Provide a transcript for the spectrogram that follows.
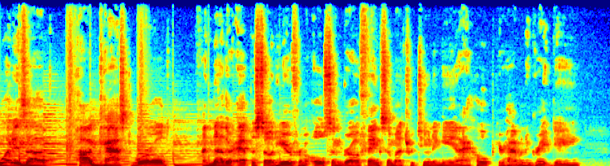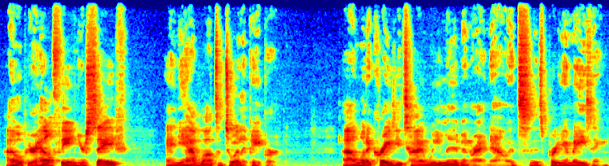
What is up, podcast world? Another episode here from Olson Bro. Thanks so much for tuning in. I hope you're having a great day. I hope you're healthy and you're safe and you have lots of toilet paper. Uh, what a crazy time we live in right now. It's it's pretty amazing.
